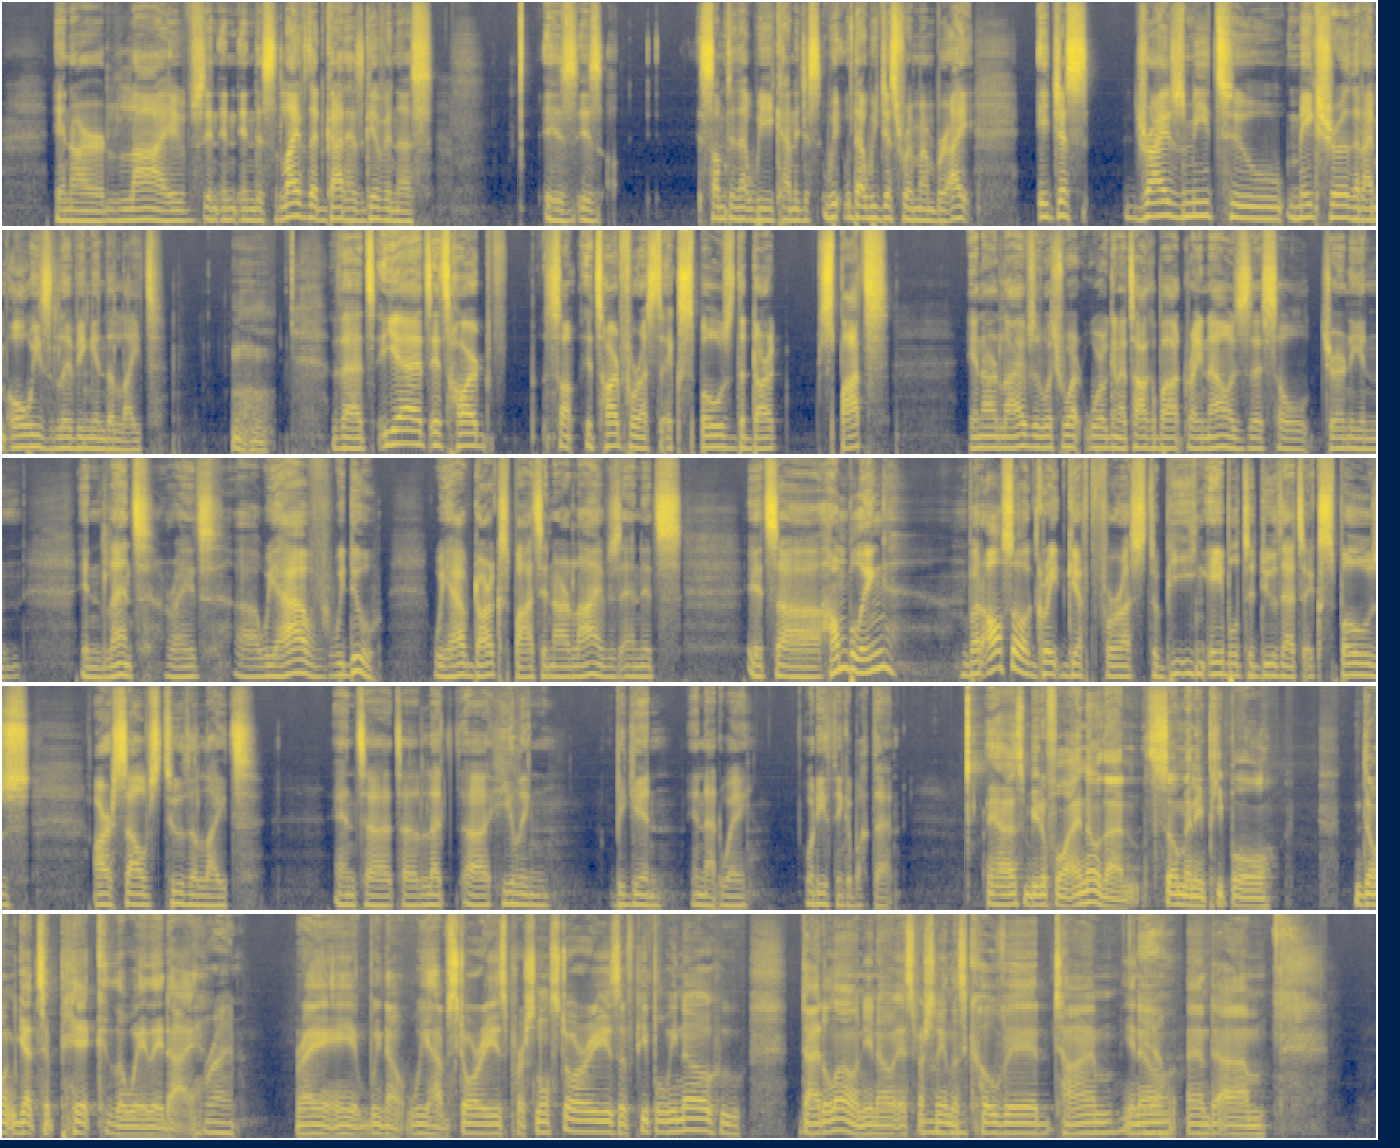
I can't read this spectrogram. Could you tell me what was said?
in our lives in, in, in this life that God has given us is is something that we kind of just we, that we just remember. I it just drives me to make sure that I'm always living in the light. Mm-hmm. that yeah, it's it's hard. So it's hard for us to expose the dark spots in our lives, and which what we're gonna talk about right now is this whole journey in in Lent, right? Uh, we have we do we have dark spots in our lives, and it's it's uh, humbling, but also a great gift for us to being able to do that to expose ourselves to the light and to to let uh, healing begin in that way. What do you think about that? Yeah, that's beautiful. I know that so many people don't get to pick the way they die. Right. Right? We know we have stories, personal stories of people we know who died alone, you know, especially in this COVID time, you know, and um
